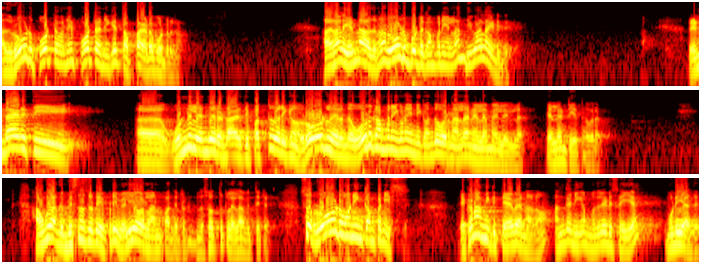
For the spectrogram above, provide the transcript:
அது ரோடு போட்டவனே போட்ட அன்னைக்கே தப்பாக இடம் போட்டிருக்கான். அதனால என்ன ஆகுதுன்னா ரோடு போட்ட கம்பெனி எல்லாம் திவால் ஆயிடுது ரெண்டாயிரத்தி ஒன்னுல இருந்து ரெண்டாயிரத்தி பத்து வரைக்கும் ரோட்ல இருந்த ஒரு கம்பெனி கூட இன்னைக்கு வந்து ஒரு நல்ல நிலைமையில் இல்லை எல்என்டியை தவிர. அவங்களும் அந்த பிசினஸ் விட்டு எப்படி வெளியே வரலான்னு பார்த்துட்டு இருக்கோம் இந்த சொத்துக்கள் எல்லாம் வித்துட்டு. ஸோ ரோடு ஓனிங் கம்பெனிஸ் எக்கனாமிக்கு தேவைனாலும் அங்கே நீங்கள் முதலீடு செய்ய முடியாது.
